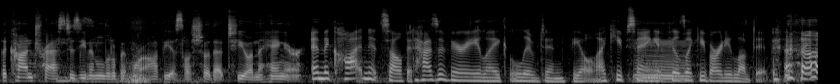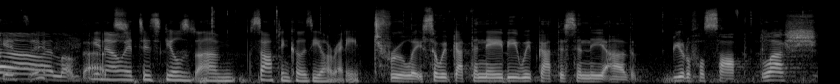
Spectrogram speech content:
The contrast is even a little bit more obvious. I'll show that to you on the hanger. And the cotton itself, it has a very like lived in feel. I keep saying mm. it feels mm. like you've already loved it. I love that. You know, it just feels um, soft and cozy already. Truly. So we've got the navy, we've got this in the, uh, the beautiful soft blush.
